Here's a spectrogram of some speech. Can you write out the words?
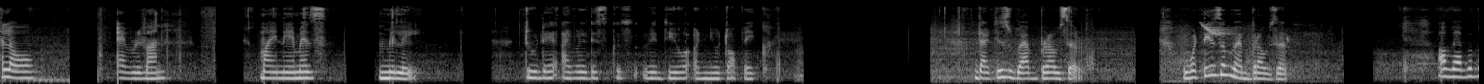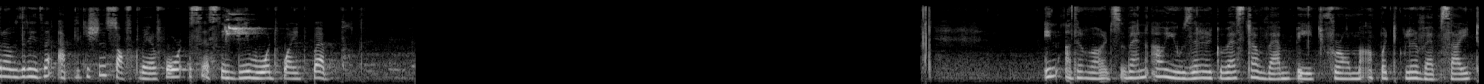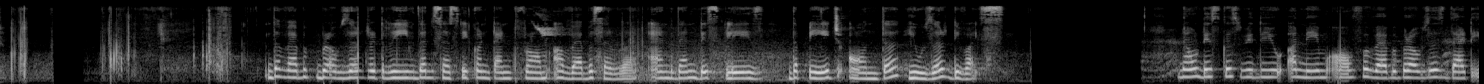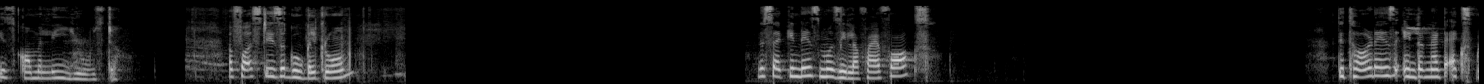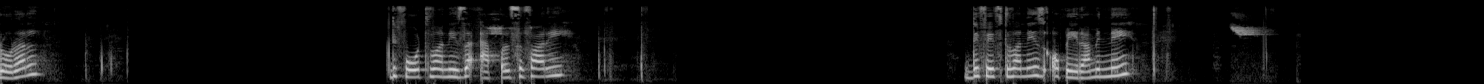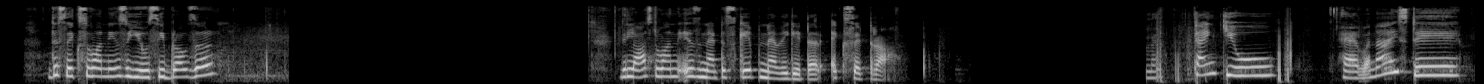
Hello, everyone. My name is Millie. Today I will discuss with you a new topic that is web browser. What is a web browser? A web browser is an application software for accessing the World Wide Web. In other words, when a user requests a web page from a particular website, the web browser retrieves the necessary content from a web server and then displays the page on the user device. Now discuss with you a name of web browsers that is commonly used. The first is a Google Chrome. The second is Mozilla Firefox. The third is Internet Explorer. The fourth one is the Apple Safari. The fifth one is Opera Mini. The sixth one is UC browser. The last one is Netscape Navigator, etc. Thank you. Have a nice day.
